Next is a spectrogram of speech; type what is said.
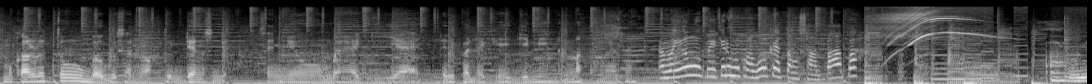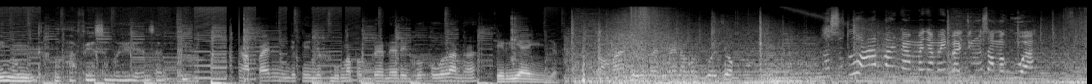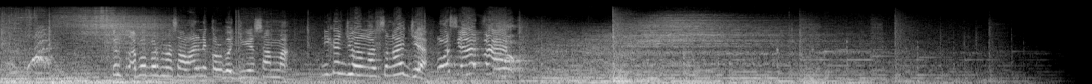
muka lu tuh bagusan waktu dance deh senyum bahagia daripada kayak gini enak ngeliatnya Emangnya lu pikir muka gue kayak tong sampah apa? Ah, ini mau minta maaf ya sama Yayan Santi. Ngapain nginjek-nginjek bunga pemberian dari gue ke Ulan ha? ceria yang nginjek Sama aja lu main-main sama gue, Jok. Maksud lu apa nyama-nyamain baju lu sama gue? Terus apa permasalahannya kalau bajunya sama? Ini kan juga nggak sengaja. Lo siapa?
